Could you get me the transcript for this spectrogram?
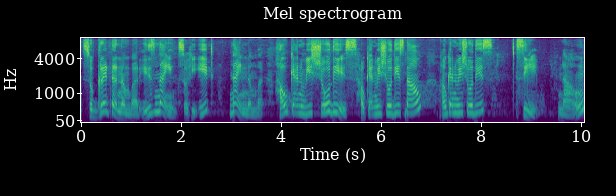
So greater number is 9. So he eat 9 number. How can we show this? How can we show this now? How can we show this? See, now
